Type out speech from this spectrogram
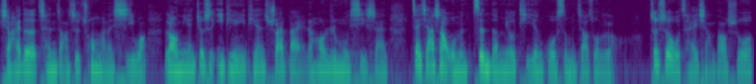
小孩的成长是充满了希望，老年就是一天一天衰败，然后日暮西山，再加上我们真的没有体验过什么叫做老，这时候我才想到说。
